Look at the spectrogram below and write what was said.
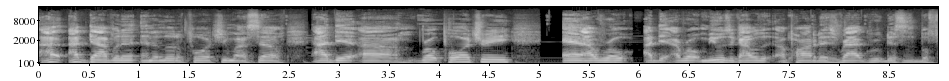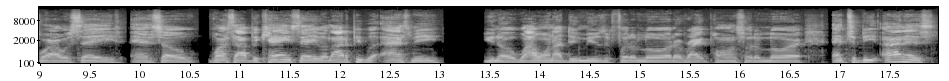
I, I dabbled in, in, a little poetry myself. I did uh, wrote poetry and I wrote I did I wrote music. I was a part of this rap group. This is before I was saved. And so once I became saved, a lot of people asked me, you know, why won't I do music for the Lord or write poems for the Lord? And to be honest,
